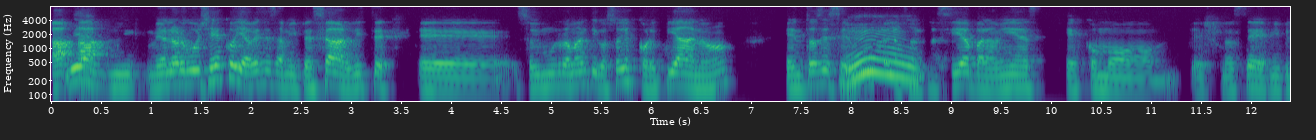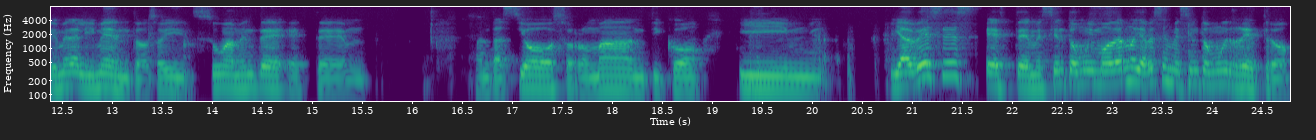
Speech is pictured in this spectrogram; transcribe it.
Ah, bien. ah, me enorgullezco y a veces a mi pesar, ¿viste? Eh, soy muy romántico, soy escorpiano, entonces el mundo de la Mm. fantasía para mí es, es como, es, no sé, es mi primer alimento, soy sumamente este, fantasioso, romántico y, y a veces este, me siento muy moderno y a veces me siento muy retro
